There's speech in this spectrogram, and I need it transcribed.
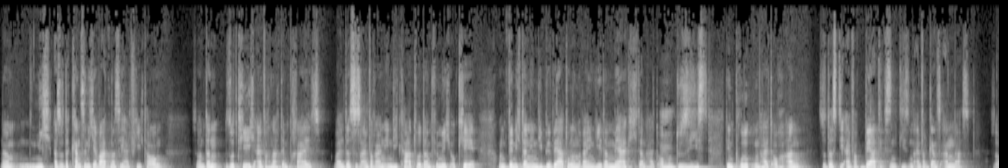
Ne, nicht, also da kannst du nicht erwarten, dass sie halt viel taugen. So, und dann sortiere ich einfach nach dem Preis, weil das ist einfach ein Indikator dann für mich, okay. Und wenn ich dann in die Bewertungen reingehe, dann merke ich dann halt auch. Mhm. Und du siehst den Produkten halt auch an, so dass die einfach wertig sind. Die sind einfach ganz anders. So.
